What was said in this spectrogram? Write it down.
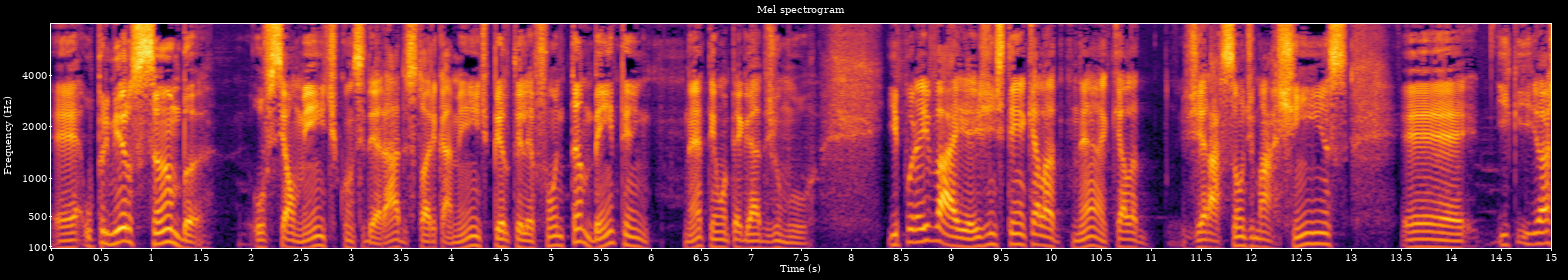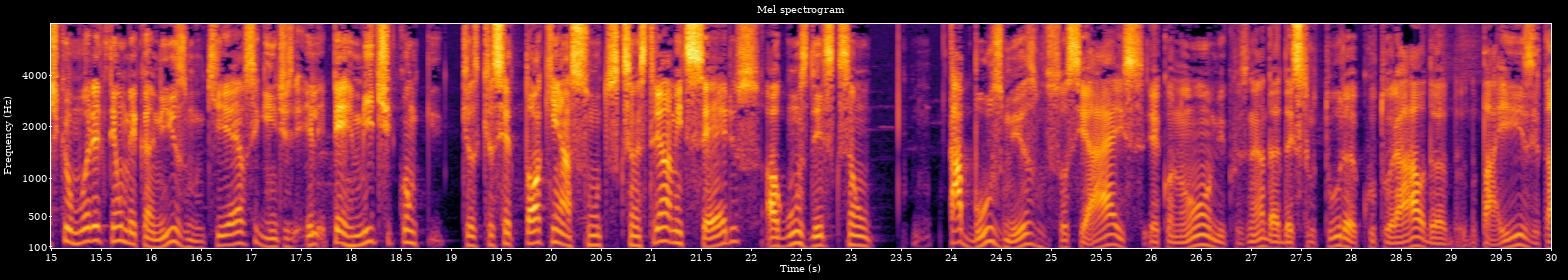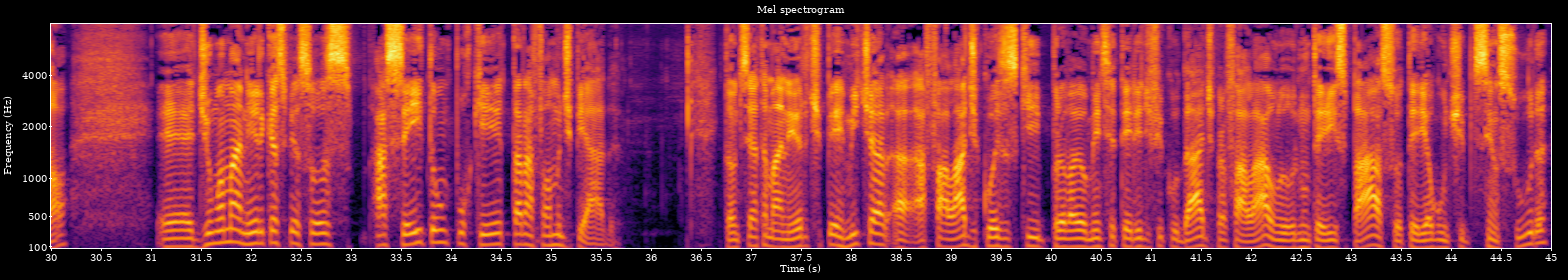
É, o primeiro samba, oficialmente considerado, historicamente, pelo telefone, também tem, né, tem uma pegada de humor. E por aí vai. Aí a gente tem aquela, né, aquela geração de marchinhas. É, e, e, eu acho que o humor ele tem um mecanismo que é o seguinte: ele permite que, que você toque em assuntos que são extremamente sérios, alguns deles que são tabus mesmo, sociais, econômicos, né, da, da estrutura cultural do, do, do, país e tal, é, de uma maneira que as pessoas aceitam porque está na forma de piada. Então, de certa maneira, te permite a, a, a, falar de coisas que provavelmente você teria dificuldade para falar, ou não teria espaço, ou teria algum tipo de censura,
